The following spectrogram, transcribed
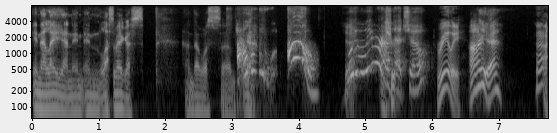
in LA and in, in Las Vegas, and that was uh, Oh, yeah. we- oh, Yeah. we, we were at Sure. that show. Really? Ah, yeah. Yeah.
